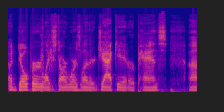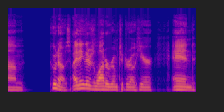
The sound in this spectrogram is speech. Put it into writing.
a doper like Star Wars leather jacket or pants. Um, who knows? I think there's a lot of room to grow here, and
